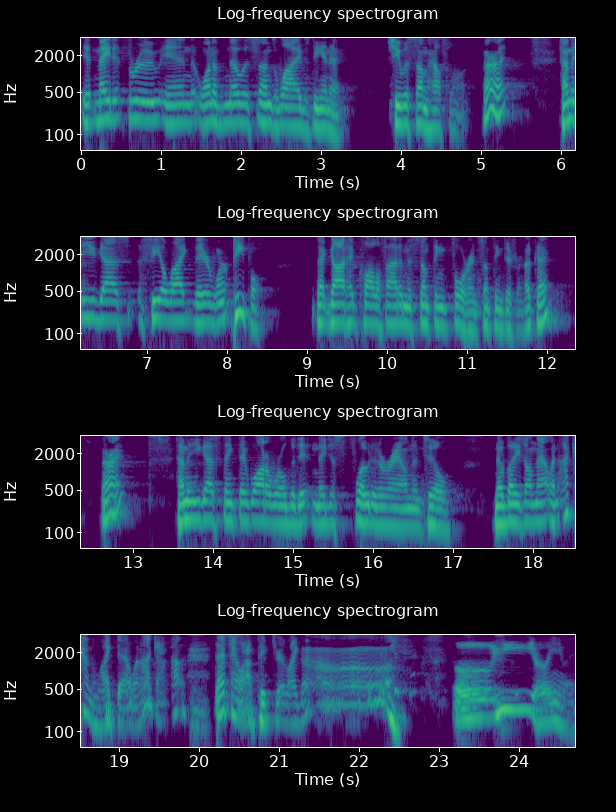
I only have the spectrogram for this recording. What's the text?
it made it through in one of Noah's son's wives' DNA? She was somehow flawed. All right. How many of you guys feel like there weren't people that God had qualified them as something foreign, something different? Okay. All right. How many of you guys think they water worlded it and they just floated around until nobody's on that one? I kind of like that one. I got I, that's how I picture it. Like, ah, oh, oh, anyway.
